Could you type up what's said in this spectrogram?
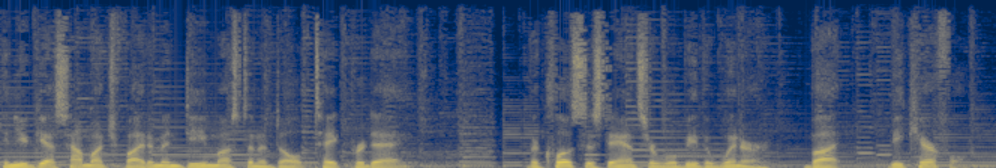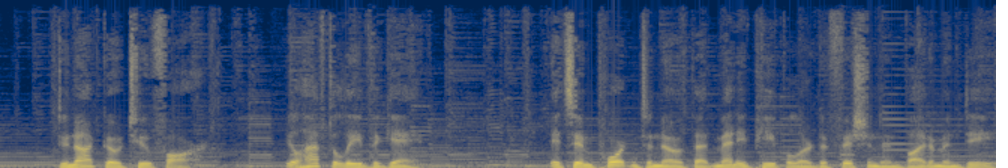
Can you guess how much vitamin D must an adult take per day? The closest answer will be the winner, but, be careful. Do not go too far. You'll have to leave the game. It's important to note that many people are deficient in vitamin D,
